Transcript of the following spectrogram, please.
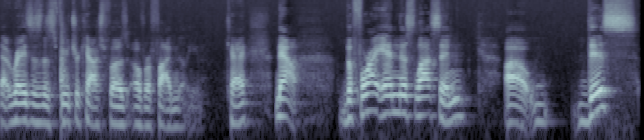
that raises this future cash flows over 5 million, okay? Now, before I end this lesson, uh, this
